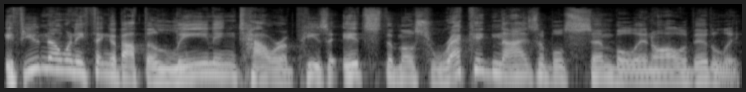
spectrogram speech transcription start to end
if you know anything about the Leaning Tower of Pisa, it's the most recognizable symbol in all of Italy.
